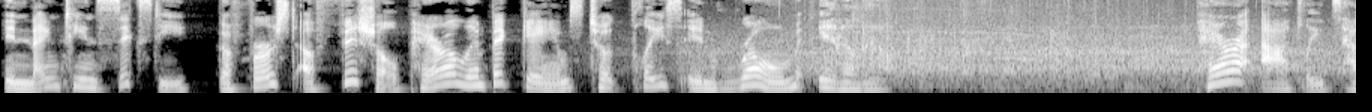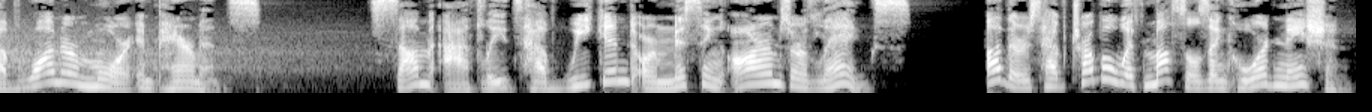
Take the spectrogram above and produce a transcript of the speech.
In 1960, the first official Paralympic Games took place in Rome, Italy. Para athletes have one or more impairments. Some athletes have weakened or missing arms or legs. Others have trouble with muscles and coordination.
